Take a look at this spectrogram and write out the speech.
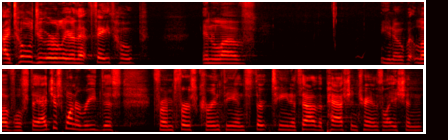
I told you earlier that faith, hope, and love, you know, but love will stay. I just want to read this from 1 Corinthians 13. It's out of the Passion Translation.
